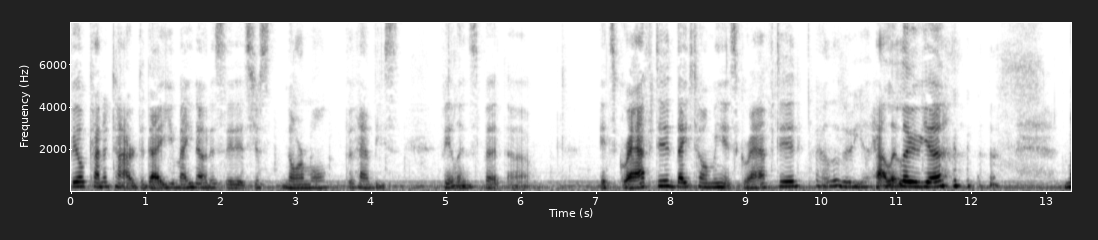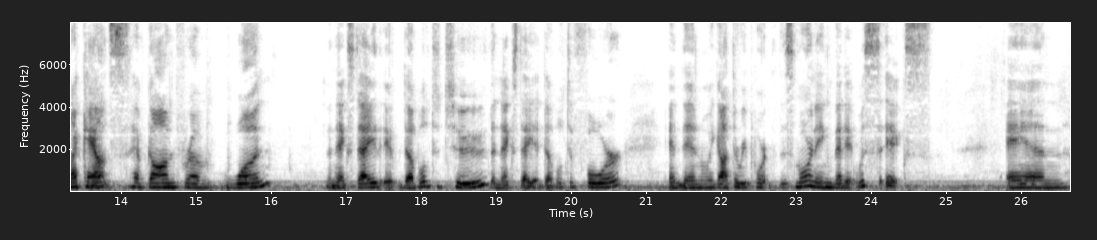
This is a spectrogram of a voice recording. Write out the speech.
feel kind of tired today. You may notice that it's just normal to have these feelings, but um, it's grafted. They told me it's grafted. Hallelujah. Hallelujah. My counts have gone from one. The next day it doubled to two. The next day it doubled to four. And then we got the report this morning that it was six. And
